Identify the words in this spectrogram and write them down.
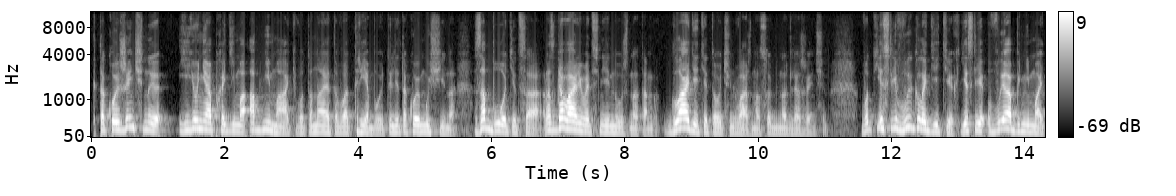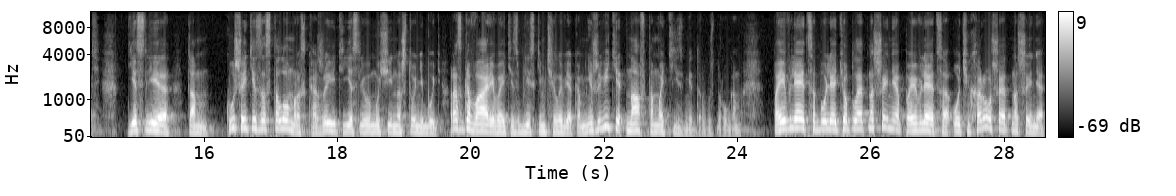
к такой женщине ее необходимо обнимать, вот она этого требует, или такой мужчина, заботиться, разговаривать с ней нужно, там, гладить это очень важно, особенно для женщин. Вот если вы гладите их, если вы обнимать, если там кушаете за столом, расскажите, если вы мужчина что-нибудь, разговариваете с близким человеком, не живите на автоматизме друг с другом. Появляется более теплое отношение, появляется очень хорошее отношение.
